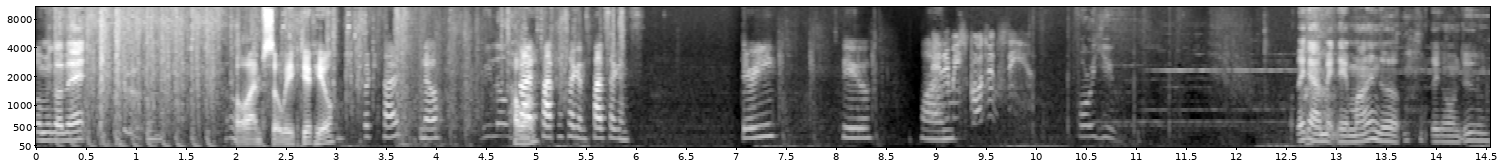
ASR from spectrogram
Let me go back. Oh, I'm so weak. Do you have heal? Which side? No. How long? Five, five seconds. Five seconds. Three, two, one. Enemy spotted. For you. They gotta make their mind up. What they gonna do?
